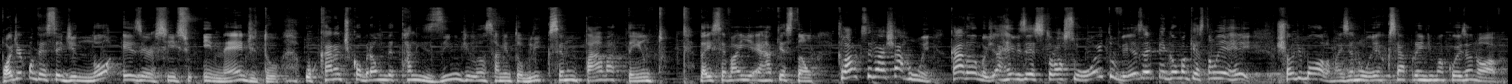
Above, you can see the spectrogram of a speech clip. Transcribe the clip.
Pode acontecer de no exercício inédito o cara te cobrar um detalhezinho de lançamento oblíquo que você não estava atento. Daí você vai e erra a questão. Claro que você vai achar ruim. Caramba, já revisei esse troço oito vezes, aí peguei uma questão e errei. Show de bola, mas é no erro que você aprende uma coisa nova.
